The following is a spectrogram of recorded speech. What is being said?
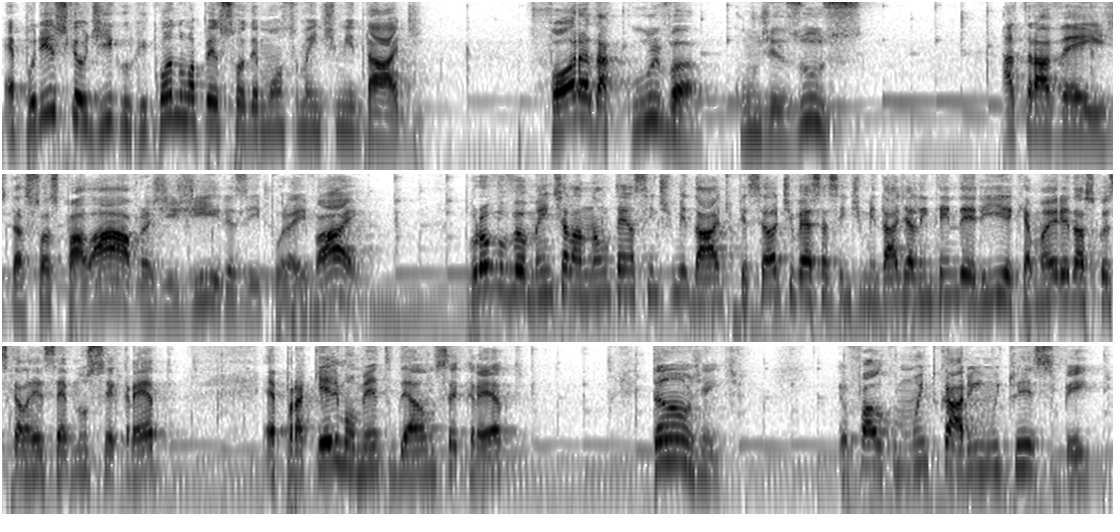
É por isso que eu digo que quando uma pessoa demonstra uma intimidade fora da curva com Jesus, através das suas palavras, de gírias e por aí vai, provavelmente ela não tem essa intimidade, porque se ela tivesse essa intimidade, ela entenderia que a maioria das coisas que ela recebe no secreto é para aquele momento dela no secreto. Então, gente, eu falo com muito carinho e muito respeito.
